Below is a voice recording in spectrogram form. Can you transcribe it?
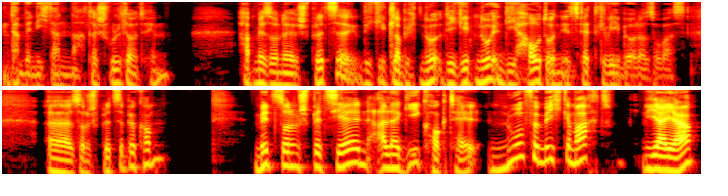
Und dann bin ich dann nach der Schule dorthin, habe mir so eine Spritze, die geht, glaube ich, nur, die geht nur in die Haut und ins Fettgewebe oder sowas, äh, so eine Spritze bekommen. Mit so einem speziellen Allergiecocktail, nur für mich gemacht. Ja, ja.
